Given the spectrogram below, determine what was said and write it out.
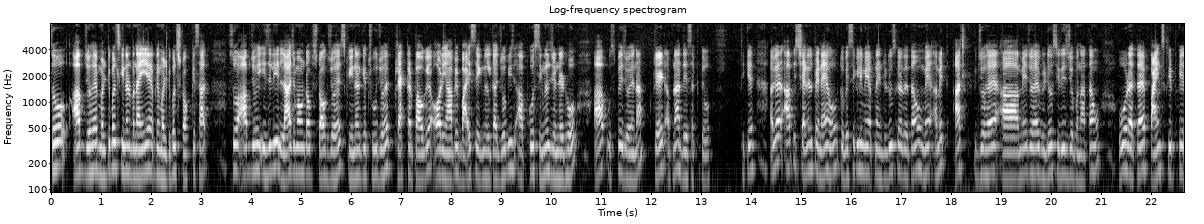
सो so, आप जो है मल्टीपल स्क्रीनर बनाइए अपने मल्टीपल स्टॉक के साथ। सो so, आप जो है easily large amount of stock जो है स्क्रीनर के थ्रू जो है ट्रैक कर पाओगे और यहाँ पे बाई सिग्नल का जो भी आपको सिग्नल जनरेट हो आप उस पर जो है ना ट्रेड अपना दे सकते हो। ठीक है? अगर आप इस चैनल पे नए हो तो बेसिकली मैं अपना इंट्रोड्यूस कर देता हूँ। मैं अमित आज जो है आ, मैं जो है वीडियो सीरीज़ जो बनाता हूँ वो रहता है पाइन स्क्रिप्ट के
